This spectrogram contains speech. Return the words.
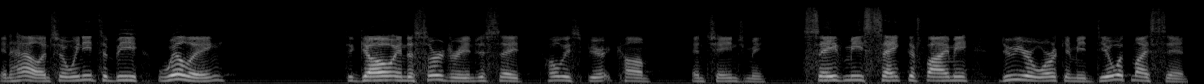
in hell. And so we need to be willing to go into surgery and just say, Holy Spirit, come and change me. Save me, sanctify me, do your work in me, deal with my sin.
